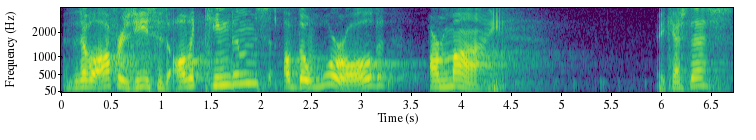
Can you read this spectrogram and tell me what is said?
As the devil offers Jesus, all the kingdoms of the world are mine. You catch this?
